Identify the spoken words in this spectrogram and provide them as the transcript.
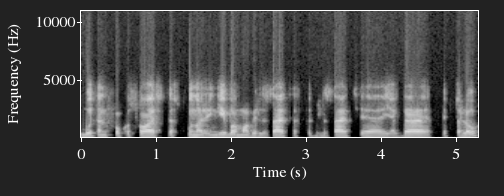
būtent fokusuojasi ties kūno rengybą, mobilizaciją, stabilizaciją, jėgą ir taip toliau.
